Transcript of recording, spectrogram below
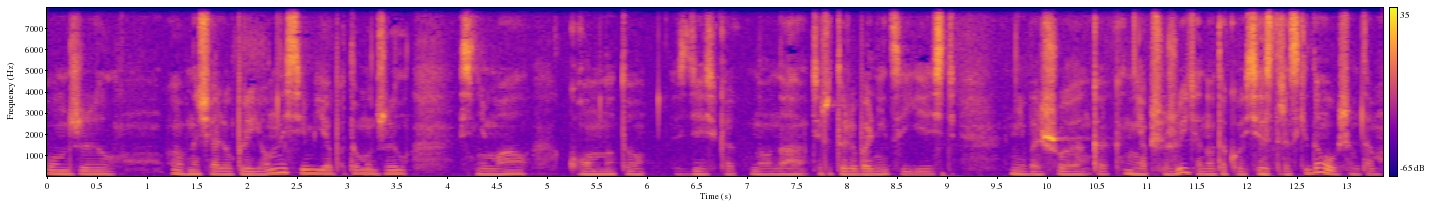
он жил вначале у приемной семьи, а потом он жил, снимал комнату здесь, как ну, на территории больницы есть небольшое, как не общежитие, но такой сестринский дом, в общем, там,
